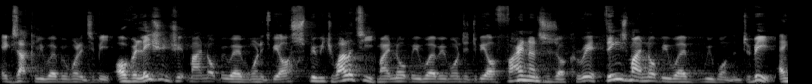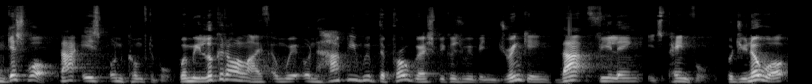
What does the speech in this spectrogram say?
exactly where we want it to be. Our relationship might not be where we want it to be. Our spirituality might not be where we want it to be. Our finances, our career, things might not be where we want them to be. And guess what? That is uncomfortable. When we look at our life and we're unhappy with the progress because we've been drinking, that feeling is painful. But you know what?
